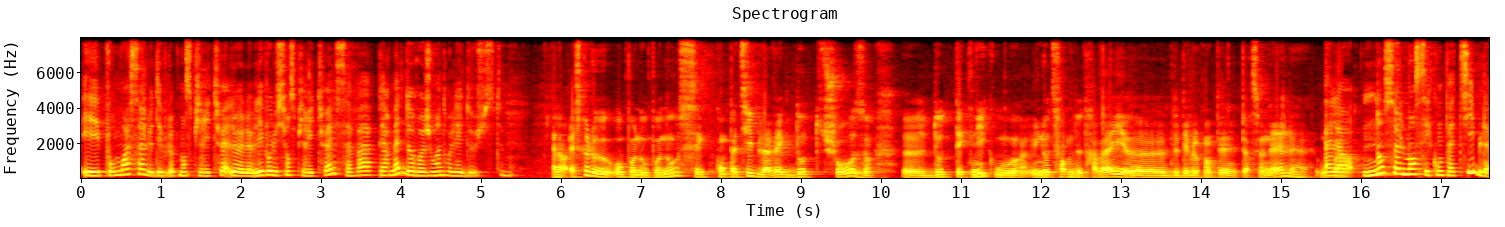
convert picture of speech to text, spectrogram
Et pour moi, ça, le développement spirituel, l'évolution spirituelle, ça va permettre de rejoindre les deux, justement. Alors, est-ce que le Ho'oponopono, c'est compatible avec d'autres choses, euh, d'autres techniques ou une autre forme de travail, euh, de développement personnel Alors, non seulement c'est compatible,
